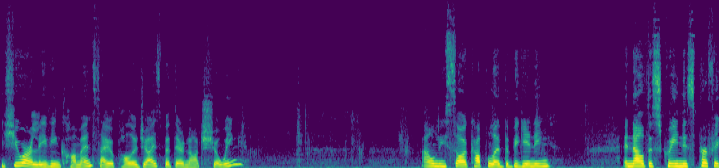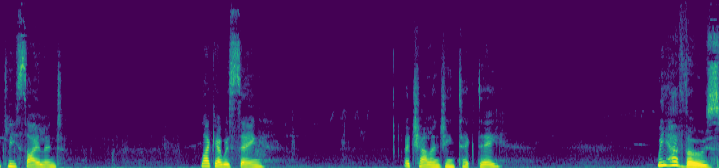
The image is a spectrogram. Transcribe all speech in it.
If you are leaving comments, I apologize, but they're not showing. I only saw a couple at the beginning, and now the screen is perfectly silent. Like I was saying, a challenging tech day. We have those.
